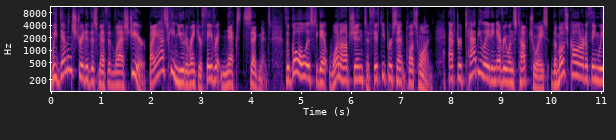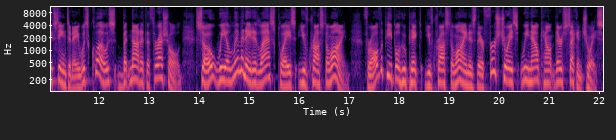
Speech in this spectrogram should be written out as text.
We demonstrated this method last year by asking you to rank your favorite next segment. The goal is to get one option to 50% plus one. After tabulating everyone's top choice, the most Colorado thing we've seen today was close, but not at the threshold. So we eliminated last place, You've Crossed a Line. For all the people who picked You've Crossed a Line as their first choice, we now count their second choice.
